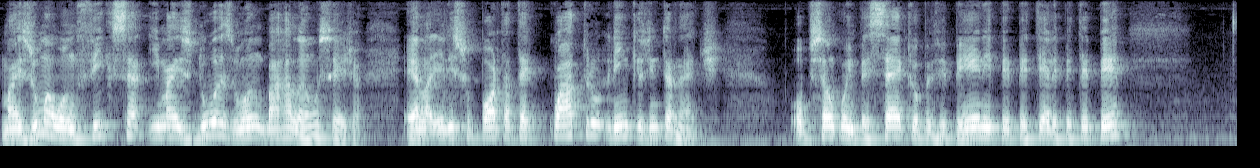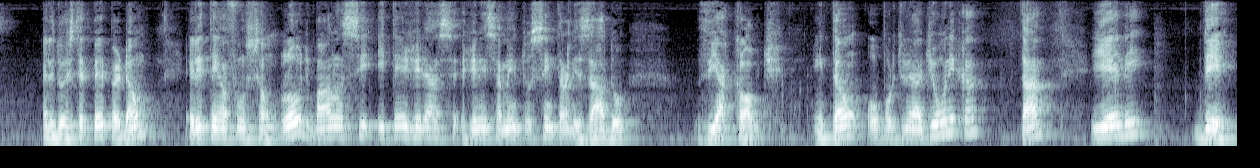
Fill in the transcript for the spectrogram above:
mais uma WAN fixa e mais duas WAN barra LAN, ou seja, ela, ele suporta até quatro links de internet opção com IPsec, OpenVPN, PPT, LPTP, L2TP, perdão. Ele tem a função Load Balance e tem gerenciamento centralizado via cloud. Então, oportunidade única, tá? E ele de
